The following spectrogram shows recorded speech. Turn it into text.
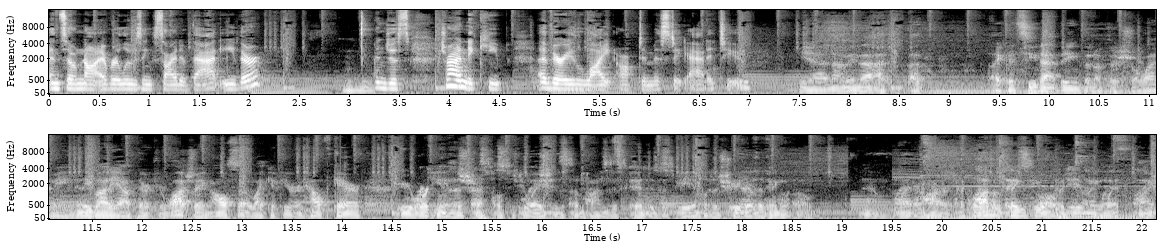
and so not ever losing sight of that either, and just trying to keep a very light, optimistic attitude. Yeah, and I mean that, that I could see that being beneficial. I mean, anybody out there if you're watching, also like if you're in healthcare or you're working in a stressful situation, sometimes it's good to just be able to treat everything with a you know, lighter heart. Like a lot of the things you all are dealing with, like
